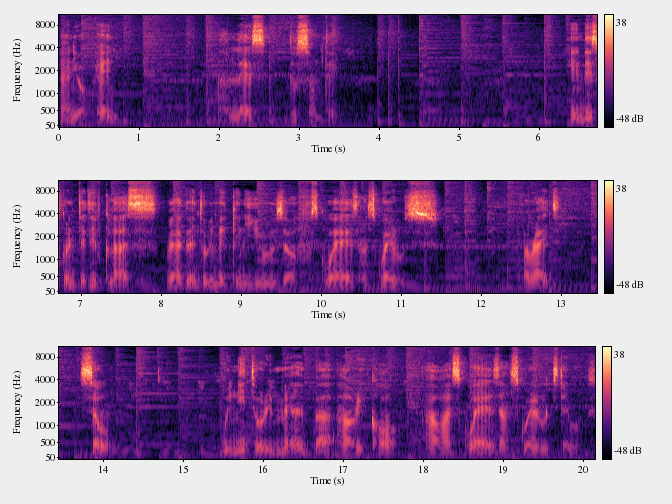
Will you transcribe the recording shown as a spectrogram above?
and your pen and let's do something. In this quantitative class, we are going to be making use of squares and square roots. Alright? So, we need to remember or recall our squares and square root tables.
